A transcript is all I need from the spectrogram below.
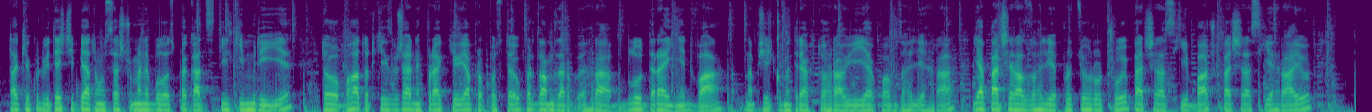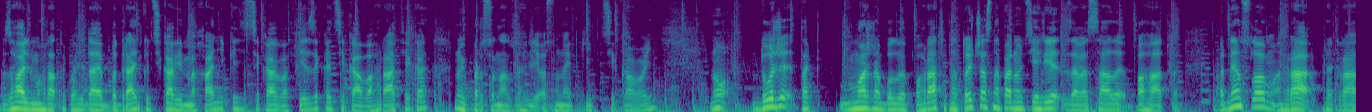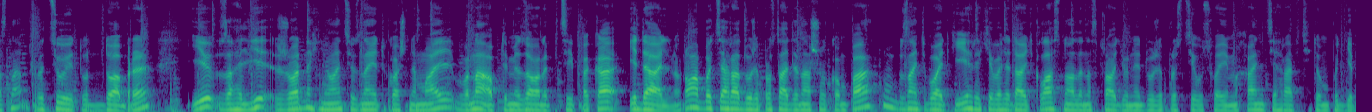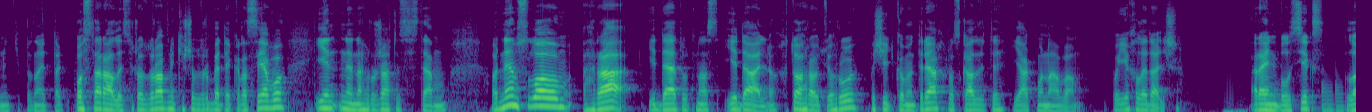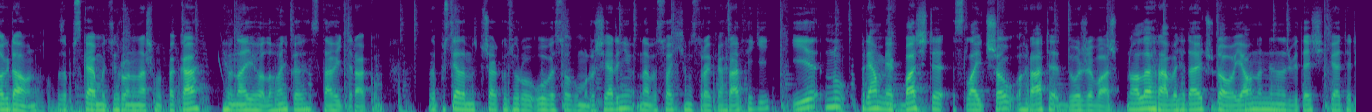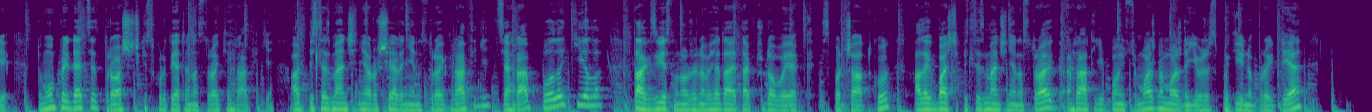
Так як у 2005-му все, що в мене було з ПК, це тільки мрії, то багато таких звичайних проєктів я пропустив. Перед вами зараз гра Blood Rain 2. Напишіть в коментарях, хто грав і як вам взагалі гра. Я перший раз взагалі про цю гру чую, перший раз її бачу, перший раз її граю. В загальному гра так виглядає бодренько, цікаві механіки, цікава фізика, цікава графіка. Ну і персонаж взагалі основний такий цікавий. Ну, дуже так можна було би пограти. На той час, напевно, в цій грі зависали багато. Одним словом, гра прекрасна, працює тут добре, і взагалі жодних нюансів з нею також немає. Вона оптимізована під цей ПК ідеально. Ну або ця гра дуже проста для нашого компа. Ну, знаєте, бувають такі ігри, які виглядають класно, але насправді вони дуже прості у своїй механіці, графіці і тому подібне. Типу, знаєте, так постарались розробники, щоб зробити красиво і не нагружати систему. Одним словом, гра іде тут у нас ідеально. Хто грав цю гру, пишіть в коментарях, розказуйте, як вона вам. Поїхали далі. Rainbow Six Lockdown. Запускаємо цю гру на нашому ПК, і вона його легонько ставить раком. Запустили ми спочатку цю гру у високому розширенні, на високих настройках графіки. І, ну, прям як бачите, слайд-шоу грати дуже важко. Ну але гра виглядає чудово, явно не на 2005 рік. Тому прийдеться трошечки скрутити настройки графіки. А от після зменшення розширення настроїк графіки, ця гра полетіла. Так, звісно, вона вже не виглядає так чудово, як спочатку. Але як бачите, після зменшення настроїк грати її повністю можна, можна її вже спокійно пройти.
